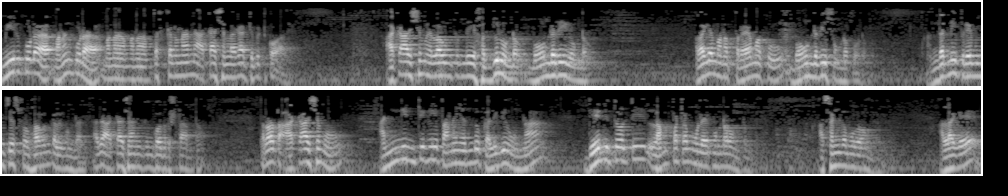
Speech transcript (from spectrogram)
మీరు కూడా మనం కూడా మన మన అంతఃకరణాన్ని ఆకాశంలాగా అట్టిపెట్టుకోవాలి. ఆకాశం ఎలా ఉంటుంది? హద్దులు ఉండవు బౌండరీలు ఉండవు. అలాగే మన ప్రేమకు బౌండరీస్ ఉండకూడదు. అందరినీ ప్రేమించే స్వభావం కలిగి ఉండాలి. అదే ఆకాశానికి ఇంకో దృష్టాంతం. తర్వాత ఆకాశము అన్నింటినీ తన యందు కలిగి ఉన్నా దేనితోటి లంపటము లేకుండా ఉంటుంది. అసంగముగా ఉంటుంది. అలాగే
